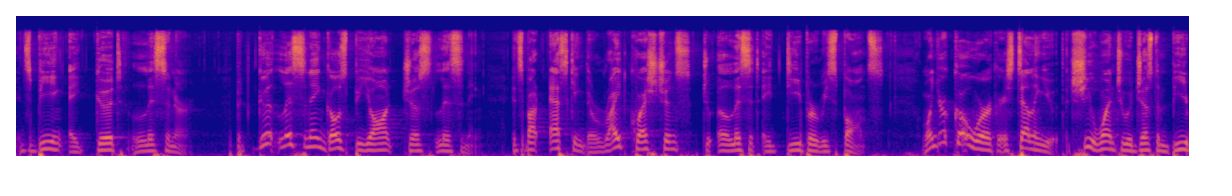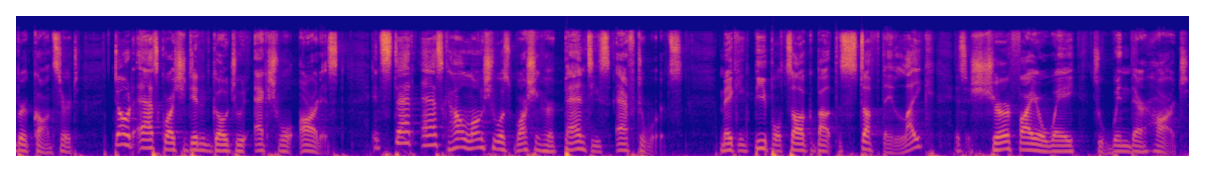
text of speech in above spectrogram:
It's being a good listener. But good listening goes beyond just listening. It's about asking the right questions to elicit a deeper response. When your coworker is telling you that she went to a Justin Bieber concert, don't ask why she didn't go to an actual artist. Instead, ask how long she was washing her panties afterwards. Making people talk about the stuff they like is a surefire way to win their heart.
